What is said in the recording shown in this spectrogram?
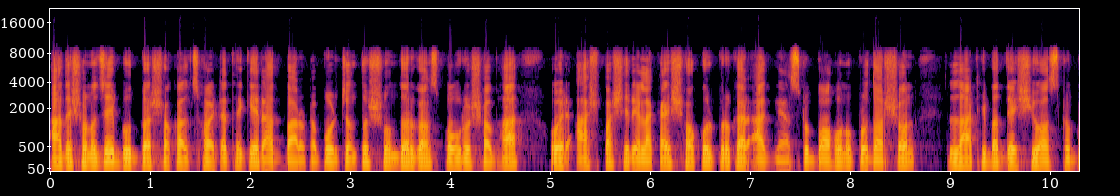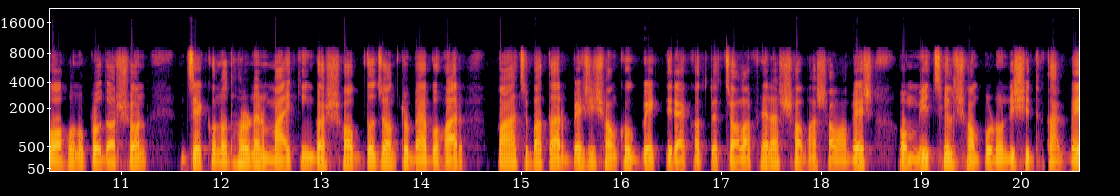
আদেশ অনুযায়ী বুধবার সকাল ছয়টা থেকে রাত বারোটা পর্যন্ত সুন্দরগঞ্জ পৌরসভা ও এর আশপাশের এলাকায় সকল প্রকার আগ্নেয়াস্ত্র বহন ও প্রদর্শন, লাঠি বা দেশীয় অস্ত্র বহন ও প্রদর্শন যে কোনো ধরনের মাইকিং বা শব্দযন্ত্র ব্যবহার, পাঁচ বা তার বেশি সংখ্যক ব্যক্তির একত্রে চলাফেরা, সভা সমাবেশ ও মিছিল সম্পূর্ণ নিষিদ্ধ থাকবে।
